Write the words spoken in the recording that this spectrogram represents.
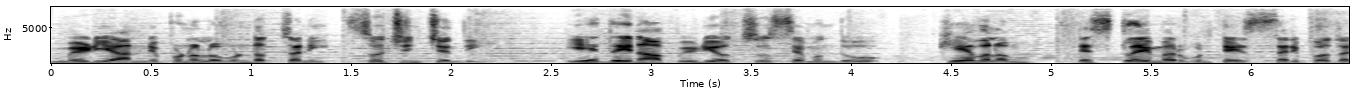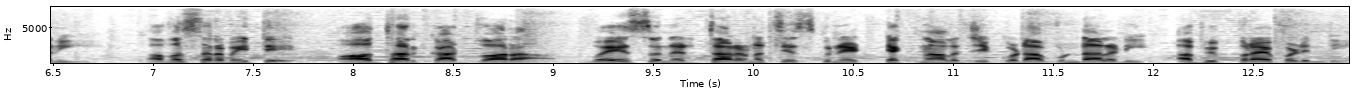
మీడియా నిపుణులు ఉండొచ్చని సూచించింది. ఏదైనా వీడియో చూసే ముందు కేవలం డిస్క్లైమర్ ఉంటే సరిపోదని అవసరమైతే ఆధార్ కార్డ్ ద్వారా వయస్సు నిర్ధారణ చేసుకునే టెక్నాలజీ కూడా ఉండాలని అభిప్రాయపడింది.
